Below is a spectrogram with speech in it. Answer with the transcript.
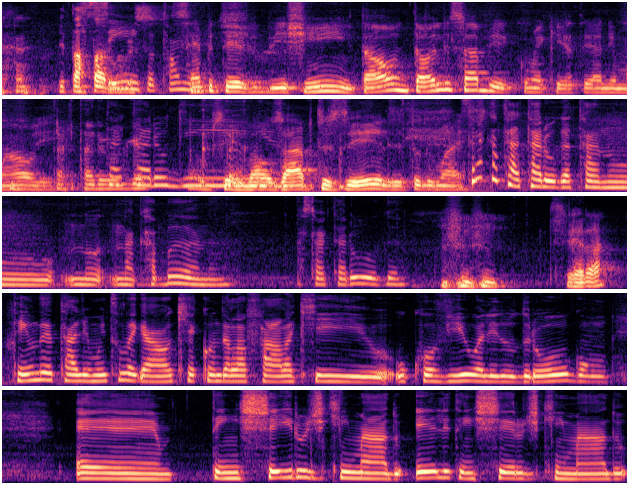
E tartarugas. Sim, totalmente. sempre teve bichinho e tal. Então ele sabe como é que é ter animal e Tartaruga. Tartaruguinha. observar os hábitos deles e tudo mais. Será que a tartaruga tá no, no- na cabana? As tartarugas? Será? Tem um detalhe muito legal que é quando ela fala que o o covil ali do Drogon é, tem cheiro de queimado. Ele tem cheiro de queimado.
